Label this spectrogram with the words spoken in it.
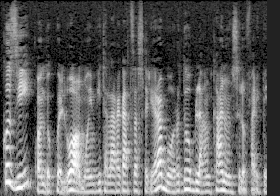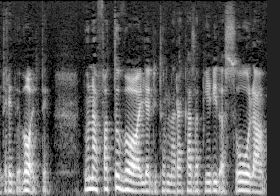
Così, quando quell'uomo invita la ragazza a salire a bordo, Blanca non se lo fa ripetere due volte. Non ha affatto voglia di tornare a casa a piedi da sola,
